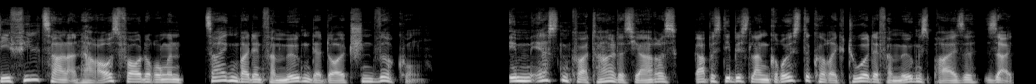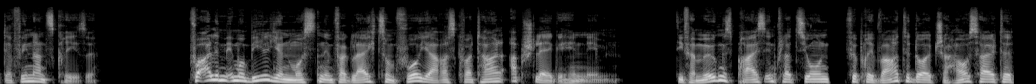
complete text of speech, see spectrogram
Die Vielzahl an Herausforderungen zeigen bei den Vermögen der Deutschen Wirkung. Im ersten Quartal des Jahres gab es die bislang größte Korrektur der Vermögenspreise seit der Finanzkrise. Vor allem Immobilien mussten im Vergleich zum Vorjahresquartal Abschläge hinnehmen. Die Vermögenspreisinflation für private deutsche Haushalte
